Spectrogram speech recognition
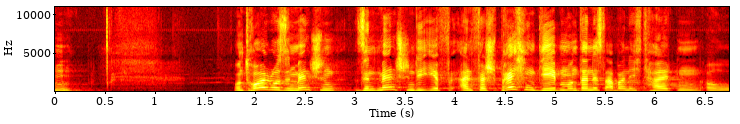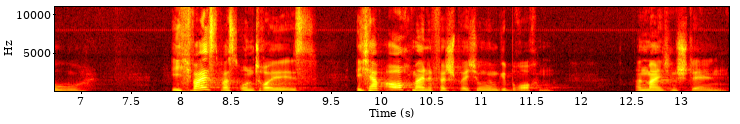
Hm. Und treulose Menschen sind Menschen, die ihr ein Versprechen geben und dann es aber nicht halten. Oh, ich weiß, was Untreue ist. Ich habe auch meine Versprechungen gebrochen an manchen Stellen.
